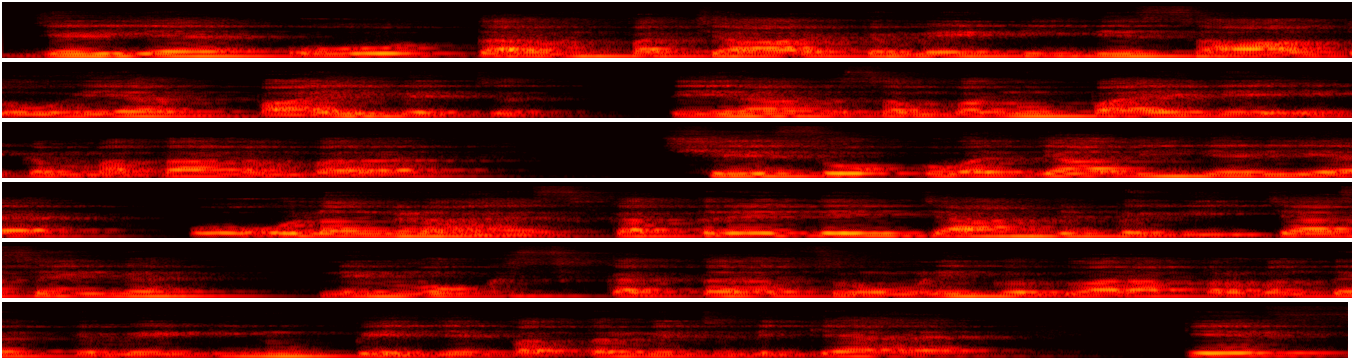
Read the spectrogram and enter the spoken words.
ਜਿਹੜੀ ਹੈ ਉਹ ਧਰਮ ਪ੍ਰਚਾਰ ਕਮੇਟੀ ਦੇ ਸਾਲ 2022 ਵਿੱਚ 13 ਦਸੰਬਰ ਨੂੰ ਪਾਏ ਗਏ ਇੱਕ ਮਤਾ ਨੰਬਰ 651 ਦੀ ਜਿਹੜੀ ਹੈ, ਉਹ ਉਲੰਘਣਾ ਹੈ। ਸਕੱਤਰੇ ਦੇ ਇੰਚਾਰਜ ਬਗੀਚਾ ਸਿੰਘ ਨੇ ਮੁੱਖ ਸਕੱਤਰ ਸ਼੍ਰੋਮਣੀ ਗੁਰਦੁਆਰਾ ਪ੍ਰਬੰਧਕ ਕਮੇਟੀ ਨੂੰ ਭੇਜੇ ਪੱਤਰ ਵਿੱਚ ਲਿਖਿਆ ਹੈ ਕਿ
